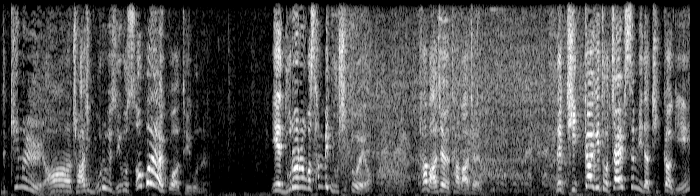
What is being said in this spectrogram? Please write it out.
느낌을 아 저 아직 모르겠어. 이거 써봐야 할 것 같아 이거는. 얘 누르는 거 360도예요. 다 맞아요 다 맞아요. 근데 뒷각이 더 짧습니다 뒷각이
